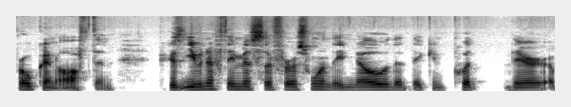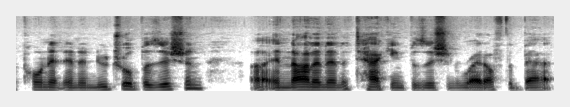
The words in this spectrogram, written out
broken often. Because even if they miss the first one, they know that they can put their opponent in a neutral position uh, and not in an attacking position right off the bat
